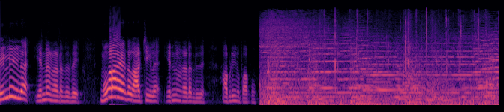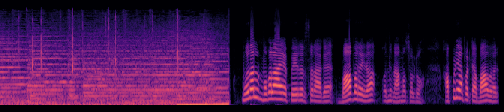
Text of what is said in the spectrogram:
டெல்லியில் என்ன நடந்தது? முகலாயர்கள் ஆட்சியில் என்ன நடந்தது? அப்படின்னு பார்ப்போம். முதல் முகலாய பேரரசராக பாபரை தான் வந்து நாம் சொல்கிறோம் அப்படியாப்பட்ட பாபர்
